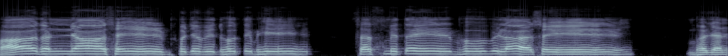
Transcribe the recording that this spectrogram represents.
पादन्यासे भुज विधुति भी भूविलासे भजन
